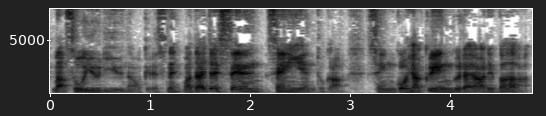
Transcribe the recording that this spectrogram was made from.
まあそういう理由なわけですね。まあ大体1000、1000円とか、1500円ぐらいあれば、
